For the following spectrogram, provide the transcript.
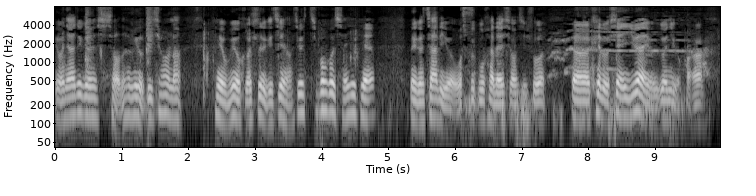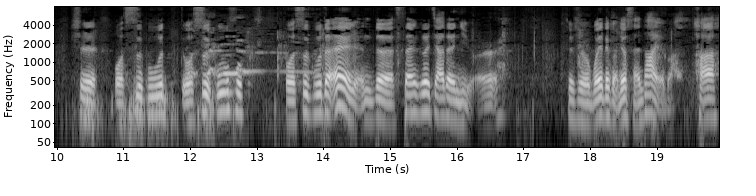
我家这个小子还没有对象呢，看有没有合适的给介绍？就就包括前些天，那个家里我四姑还来消息说，呃，开鲁县医院有一个女孩，是我四姑我四姑父我四姑的爱人的三哥家的女儿。就是我也得管叫三大爷吧，他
